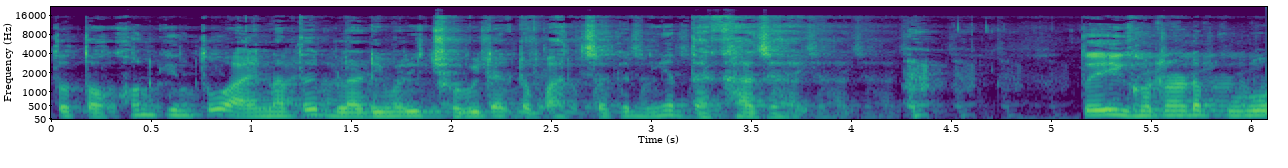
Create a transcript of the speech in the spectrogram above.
তো তখন কিন্তু আয়নাতে ব্লাডি ম্যারির ছবিটা একটা বাচ্চাকে নিয়ে দেখা যায়। তো এই ঘটনাটা পুরো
